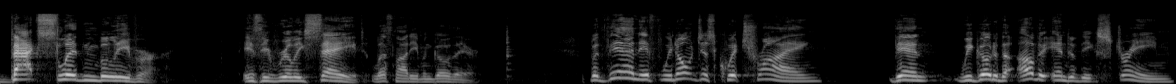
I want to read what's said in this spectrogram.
backslidden believer. Is he really saved? Let's not even go there. But then, if we don't just quit trying, then we go to the other end of the extreme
